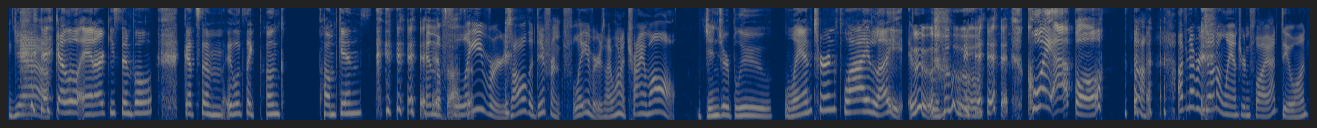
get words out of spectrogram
Yeah. got a little anarchy symbol. Got some it looks like punk pumpkins. and the It's awesome. flavors, all the different flavors. I want to try them all. ginger blue, lantern fly light. Ooh. Ooh. Koi apple. Huh. I've never done a lantern fly. I'd do one.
